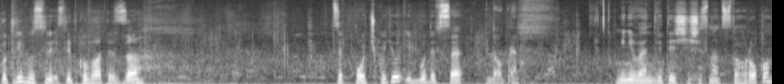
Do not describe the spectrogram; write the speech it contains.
Потрібно слідкувати за цепочкою і буде все добре. Мінівен 2016 року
